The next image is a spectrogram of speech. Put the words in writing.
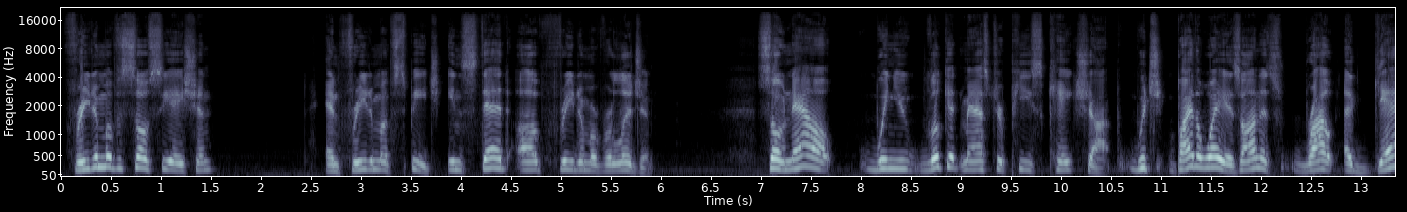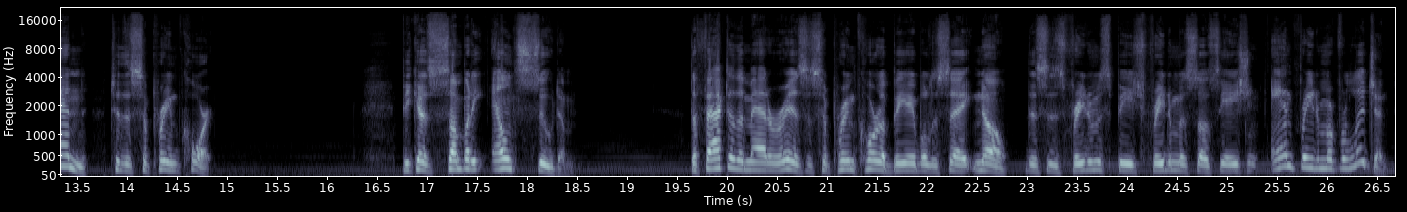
freedom of association and freedom of speech instead of freedom of religion. So now, when you look at Masterpiece Cake Shop, which, by the way, is on its route again to the Supreme Court because somebody else sued them. The fact of the matter is, the Supreme Court will be able to say, no, this is freedom of speech, freedom of association, and freedom of religion.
